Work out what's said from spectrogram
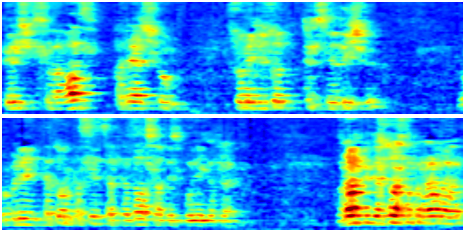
перечислено вас, подрядчику, в сумме 930 тысяч рублей, который впоследствии отказался от исполнения контракта. В рамках государственной программы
